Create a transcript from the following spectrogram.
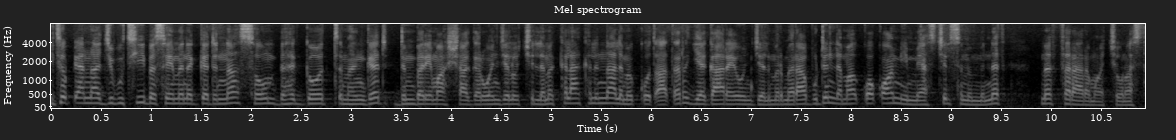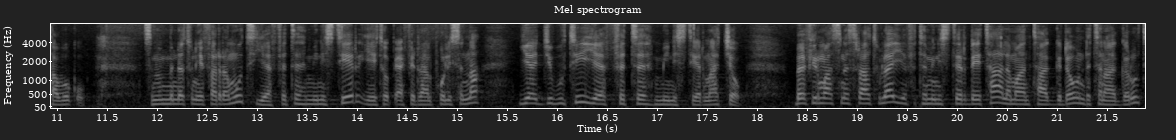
ኢትዮጵያና ጅቡቲ በሰው የመነገድና ሰውን በህገወጥ መንገድ ድንበር የማሻገር ወንጀሎችን ለመከላከልና ለመቆጣጠር የጋራ የወንጀል ምርመራ ቡድን ለማቋቋም የሚያስችል ስምምነት መፈራረማቸውን አስታወቁ። ስምምነቱን የፈረሙት የፍትህ ሚኒስቴር፣ የኢትዮጵያ ፌዴራል ፖሊስና የጅቡቲ የፍትህ ሚኒስቴር ናቸው። በፊርማ ስነ ስርዓቱ ላይ የፍትህ ሚኒስቴር ዴታ አለማንታ አግደው እንደተናገሩት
